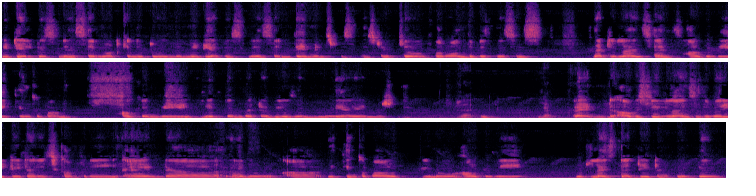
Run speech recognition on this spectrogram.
retail business? And what can it do in the media business and payments business? Right. So for all the businesses that Reliance has, how do we think about how can we make them better using AI and machine? Right. Yeah. And obviously, Reliance is a very data-rich company, and uh, you know uh, we think about you know how do we utilize that data to bring,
